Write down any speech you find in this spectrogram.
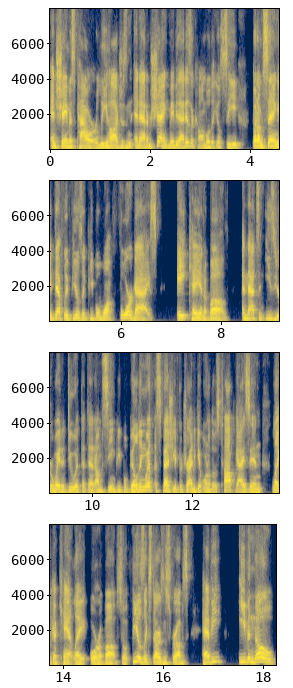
and Seamus Power or Lee Hodges and, and Adam Schenk. Maybe that is a combo that you'll see, but I'm saying it definitely feels like people want four guys, 8K and above. And that's an easier way to do it that, that I'm seeing people building with, especially if they're trying to get one of those top guys in, like a Cantlay or above. So it feels like Stars and Scrubs heavy, even though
